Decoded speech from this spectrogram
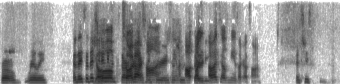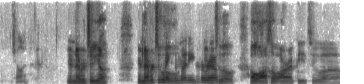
bro, really. And they said that she didn't even start so I her acting time. career until she was all, all, thirty, all that tells me is I got time. and she's Chilling. You're never too young. You're never too To make the money, You're for never real. too old. Oh, also R.I.P. to uh,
